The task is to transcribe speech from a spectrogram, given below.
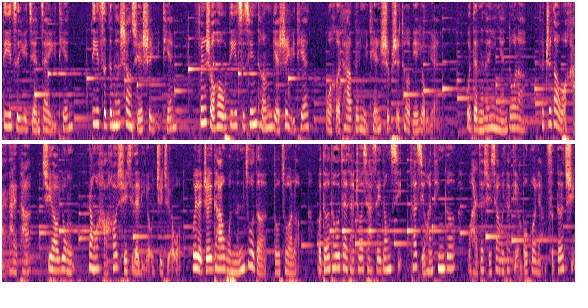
第一次遇见在雨天，第一次跟他上学是雨天，分手后第一次心疼也是雨天。我和他跟雨天是不是特别有缘？我等了他一年多了，他知道我还爱他，却要用让我好好学习的理由拒绝我。为了追他，我能做的都做了。我偷偷在他桌下塞东西，他喜欢听歌，我还在学校为他点播过两次歌曲。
